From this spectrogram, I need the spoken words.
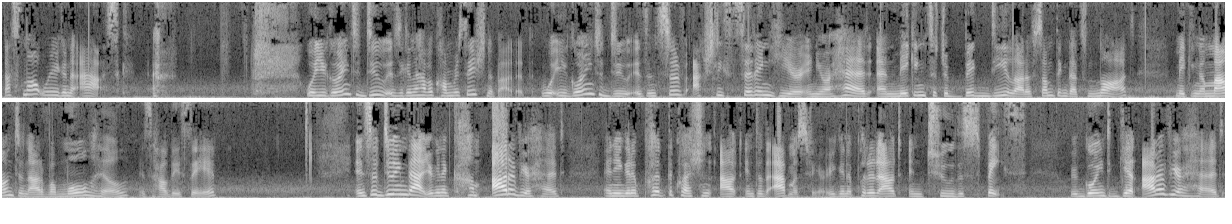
That's not what you're to ask. What you're going to do is you're going to have a conversation about it. What you're going to do is instead of actually sitting here in your head and making such a big deal out of something that's not, making a mountain out of a molehill, is how they say it. Instead of doing that, you're going to come out of your head and you're going to put the question out into the atmosphere. You're going to put it out into the space. You're going to get out of your head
